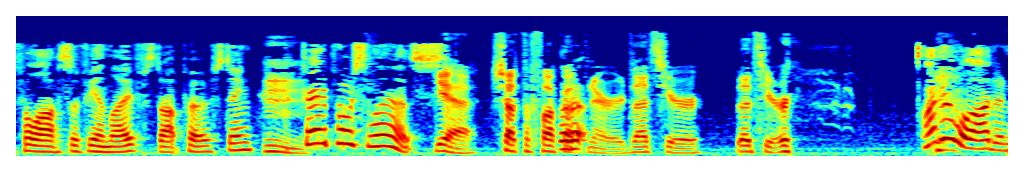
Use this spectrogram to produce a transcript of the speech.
philosophy in life. Stop posting. Hmm. Try to post less. yeah, shut the fuck But, up, uh, nerd. That's your that's your I got a lot of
